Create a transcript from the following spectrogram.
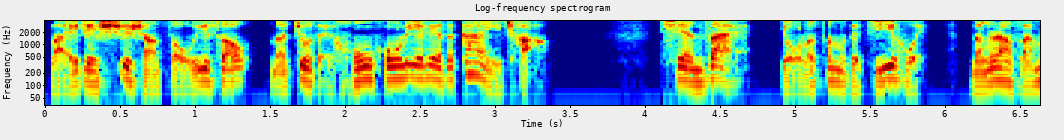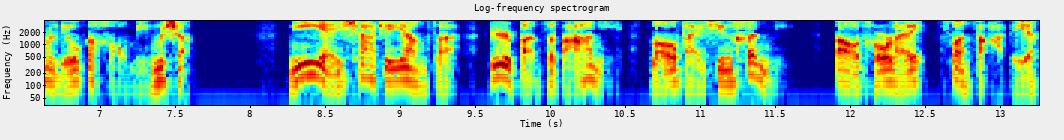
来这世上走一遭，那就得轰轰烈烈的干一场。现在有了这么个机会，能让咱们留个好名声。你眼下这样子，日本子打你，老百姓恨你，到头来算咋的呀？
